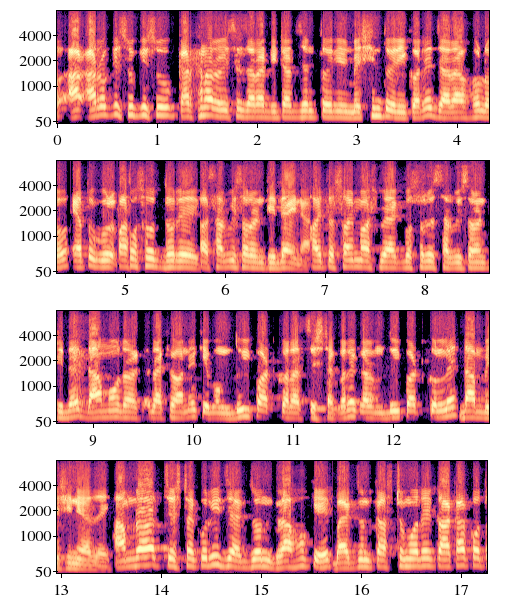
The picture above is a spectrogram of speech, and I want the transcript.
আর- কিছু কিছু কারখানা রয়েছে যারা ডিটারজেন্ট তৈরির মেশিন তৈরি করে, যারা হলো এত বছর ধরে সার্ভিস ওয়ারেন্টি দেয় না। হয়তো ছয় মাস বা এক বছরের সার্ভিস ওয়ারেন্টি দেয়, দামও রাখে অনেক এবং দুই পার্ট করার চেষ্টা করে, কারণ দুই পার্ট করলে দাম বেশি নেওয়া যায়। আমরা চেষ্টা করি যে একজন গ্রাহকের বা একজন কাস্টমারের টাকা কত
